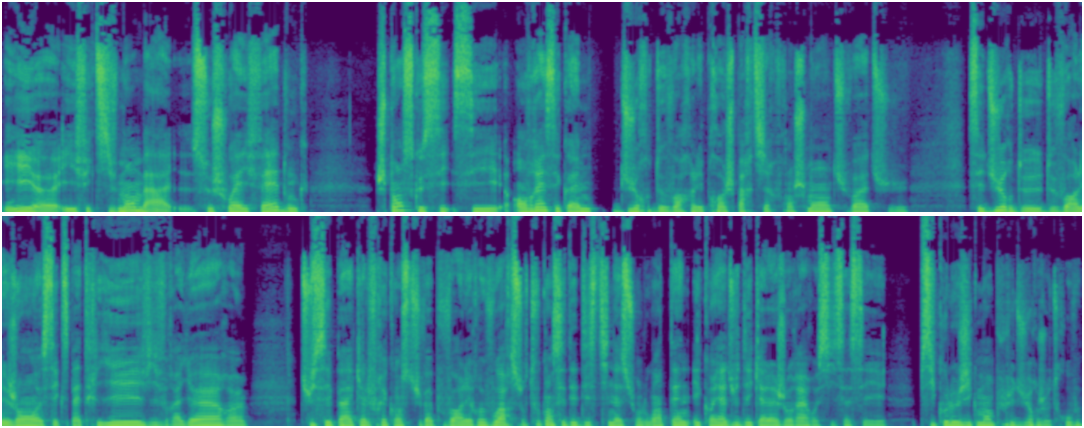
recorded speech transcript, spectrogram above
Et, et effectivement, bah, ce choix est fait. Donc, je pense que c'est, en vrai, c'est quand même dur de voir les proches partir. Franchement, tu vois, tu, c'est dur de, de voir les gens euh, s'expatrier, vivre ailleurs. Euh, tu sais pas à quelle fréquence tu vas pouvoir les revoir, surtout quand c'est des destinations lointaines et quand il y a du décalage horaire aussi. Ça, c'est psychologiquement plus dur, je trouve.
